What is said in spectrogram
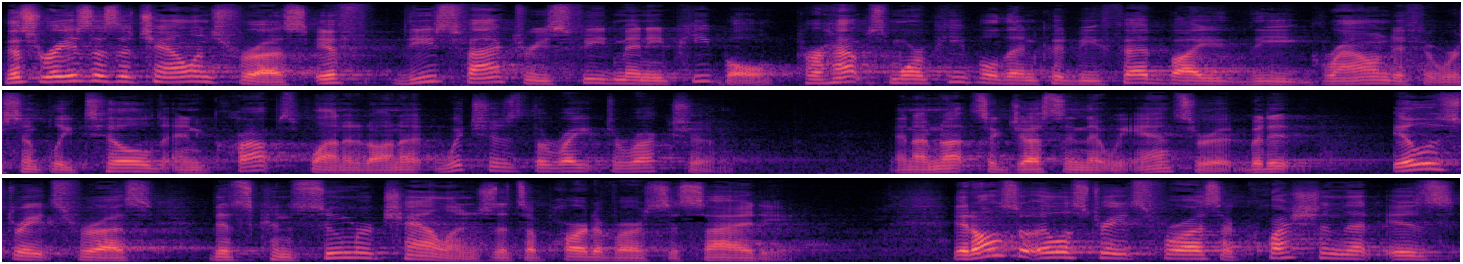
This raises a challenge for us. If these factories feed many people, perhaps more people than could be fed by the ground if it were simply tilled and crops planted on it, which is the right direction? And I'm not suggesting that we answer it, but it illustrates for us this consumer challenge that's a part of our society. It also illustrates for us a question that is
